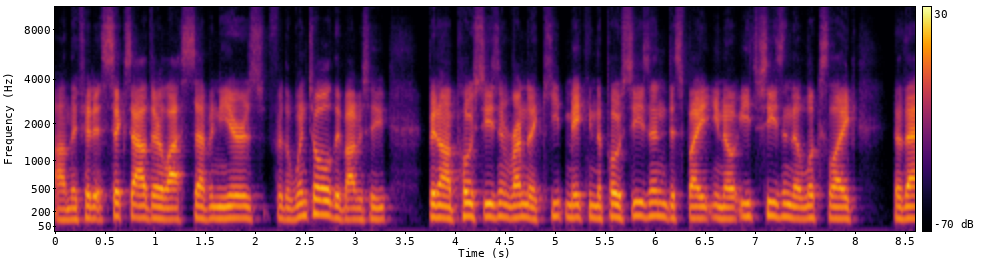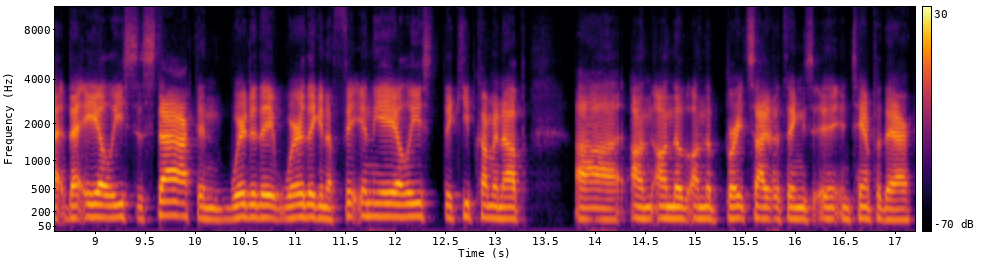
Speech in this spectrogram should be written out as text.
Um, they've hit it six out of their last seven years for the win total. They've obviously been on a postseason run to keep making the postseason, despite you know each season it looks like know, that that AL East is stacked, and where do they where are they going to fit in the AL East? They keep coming up uh, on on the on the bright side of things in, in Tampa. There,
